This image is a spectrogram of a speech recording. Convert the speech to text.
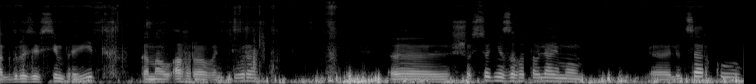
Так, друзі, всім привіт! Канал Агроавантюра. Е, що сьогодні заготовляємо е, люцерку,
